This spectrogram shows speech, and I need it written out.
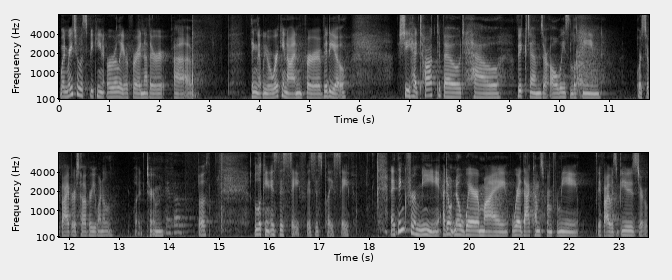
when Rachel was speaking earlier for another uh, thing that we were working on for a video, she had talked about how victims are always looking, or survivors, however you want to, what term? They're both. Both. Looking, is this safe? Is this place safe? And I think for me, I don't know where my where that comes from for me. If I was abused, or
